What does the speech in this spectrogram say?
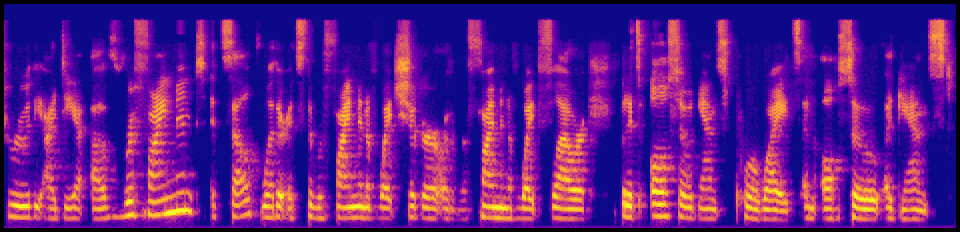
through the idea of refinement itself, whether it's the refinement of white sugar or the refinement of white flour, but it's also against poor whites and also against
